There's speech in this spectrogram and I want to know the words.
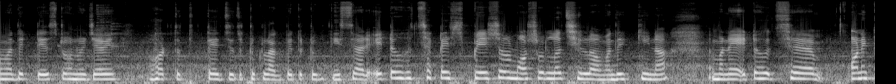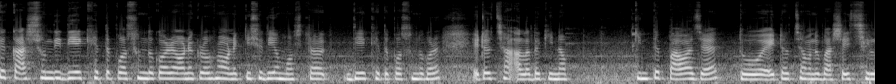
আমাদের টেস্ট অনুযায়ী ভর্তাতে যতটুকু লাগবে ততটুকু দিছি। আর এটা হচ্ছে একটা স্পেশাল মশলা ছিল আমাদের কিনা। মানে এটা হচ্ছে অনেকে কাসুন্দি দিয়ে খেতে পছন্দ করে, অনেক রকম অনেক কিছু দিয়ে মশলা দিয়ে খেতে পছন্দ করে। এটা হচ্ছে আলাদা কিনা কিনতে পাওয়া যায়। তো এটা হচ্ছে আমাদের বাসায় ছিল।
